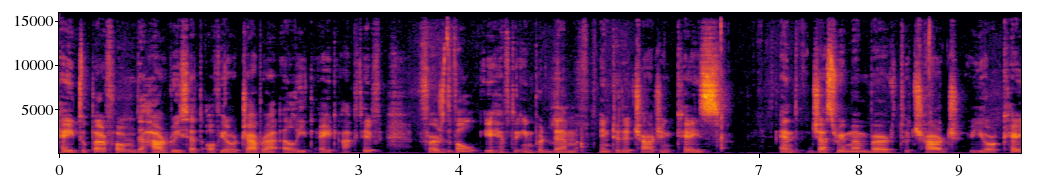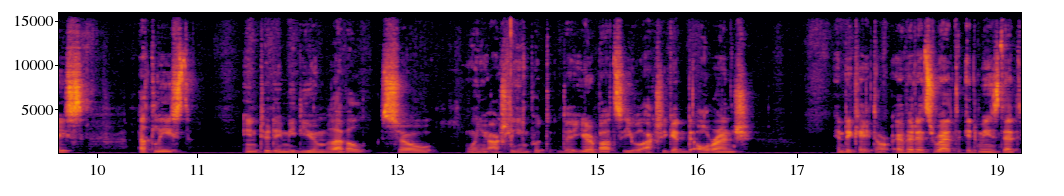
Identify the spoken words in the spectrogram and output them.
Hey, to perform the hard reset of your Jabra Elite 8 Active, first of all, you have to input them into the charging case and just remember to charge your case at least into the medium level so when you actually input the earbuds you will actually get the orange indicator. If it is red it means that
